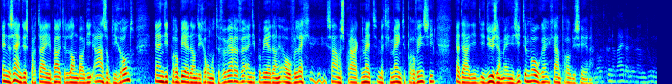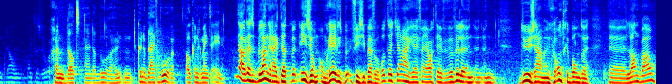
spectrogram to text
En er zijn dus partijen buiten de landbouw die azen op die grond. En die proberen dan die gronden te verwerven. En die proberen dan in overleg, samenspraak met, met gemeente, provincie, ja, daar die, duurzame energie te mogen gaan produceren. Kunnen wij aan doen dan om te zorgen dat, eh, dat boeren hun, kunnen blijven boeren, ook in de gemeente Ede? Nou, dat is belangrijk dat in zo'n omgevingsvisie bijvoorbeeld, dat je aangeeft van ja, wacht even, we willen een, een, een duurzame, een grondgebonden uh, landbouw,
